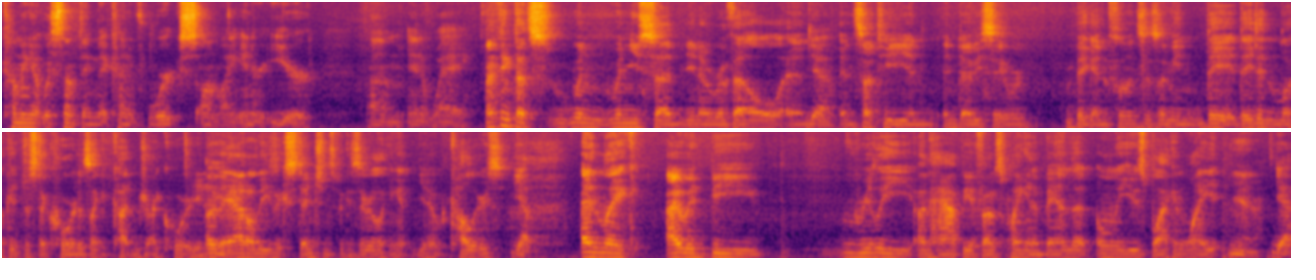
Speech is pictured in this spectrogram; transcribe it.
coming up with something that kind of works on my inner ear, um, in a way. I think that's when when you said you know Ravel and Yeah. and Satie and and Debussy were big influences. I mean, they they didn't look at just a chord as like a cut and dry chord. You know, Oh, they yeah. had all these extensions because they were looking at you know colors. Yep. And like, I would be really unhappy if I was playing in a band that only used black and white. Yeah. Yeah.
